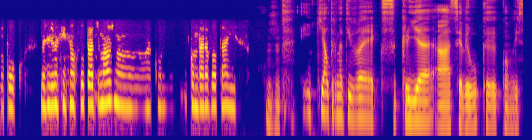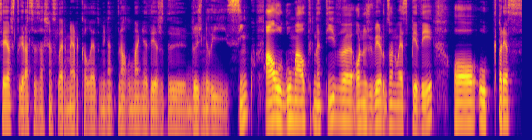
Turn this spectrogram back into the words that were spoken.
um pouco. Mas mesmo assim são resultados maus, não, não há como, como dar a volta a isso. Uhum. E que alternativa é que se cria à CDU que, como disseste, graças à chanceler Merkel, é dominante na Alemanha desde 2005? Há alguma alternativa ou nos Verdes ou no SPD? Ou o que parece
